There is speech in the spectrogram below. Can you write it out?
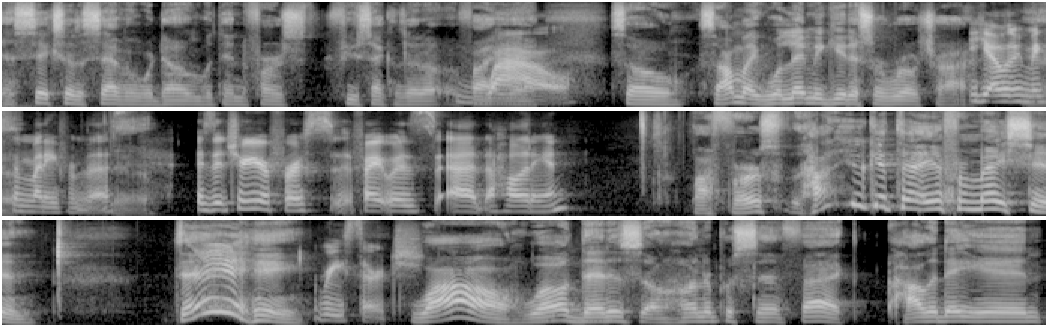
and six of the seven were done within the first few seconds of the fight. yeah. Wow. So so I'm like, well, let me get this a real try. Yeah, let me make some money from this. Is it true your first fight was at the Holiday Inn? My first. How do you get that information? Dang. Research. Wow. Well, that is a hundred percent fact. Holiday Inn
